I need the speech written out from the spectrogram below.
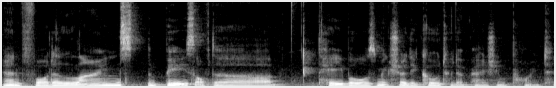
And for the lines, the base of the tables, make sure they go to the vanishing point.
